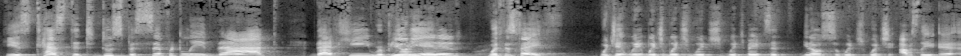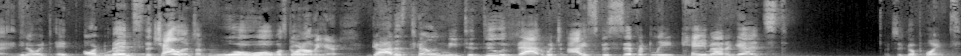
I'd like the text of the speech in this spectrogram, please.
he is tested to do specifically that that he repudiated with his faith, which which which which which makes it you know which which obviously uh, you know it, it augments the challenge. Like whoa whoa, what's going on here? God is telling me to do that which I specifically came out against. It's a good point.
